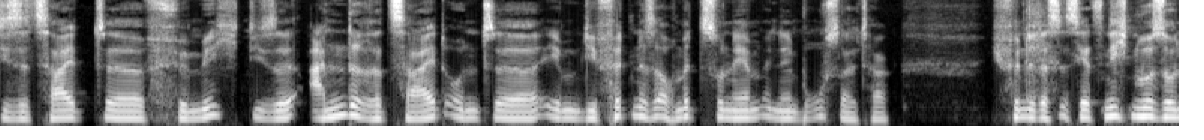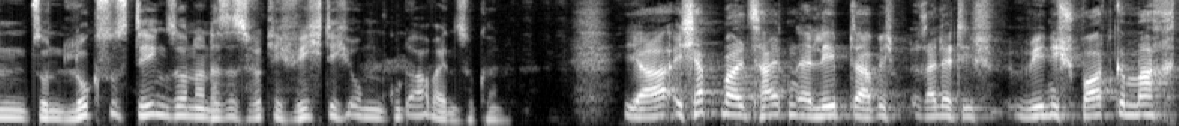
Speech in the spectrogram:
diese Zeit äh, für mich, diese andere Zeit und äh, eben die Fitness auch mitzunehmen in den Berufsalltag. Ich finde, das ist jetzt nicht nur so ein, so ein Luxusding, sondern das ist wirklich wichtig, um gut arbeiten zu können. Ja, ich habe mal Zeiten erlebt, da habe ich relativ wenig Sport gemacht.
